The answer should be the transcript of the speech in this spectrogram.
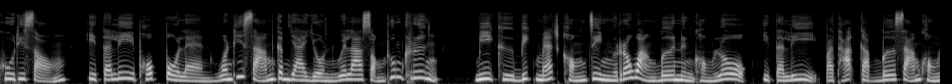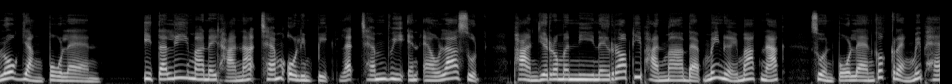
คู่ที่ 2 อิตาลีพบโปแลนด์ วันที่ 3 กันยายน เวลา2ทุ่มครึ่ง นี่คือบิ๊กแมตช์ของจริงระหว่างเบอร์หนึ่งของโลก อิตาลีปะทะกับเบอร์ 3 ของโลกอย่างโปแลนด์ อิตาลีมาในฐานะแชมป์โอลิมปิก และแชมป์ VNL ล่าสุด ผ่านเยอรมนีในรอบที่ผ่านมาแบบไม่เหนื่อยมากนัก ส่วนโปแลนด์ก็แกร่งไม่แพ้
